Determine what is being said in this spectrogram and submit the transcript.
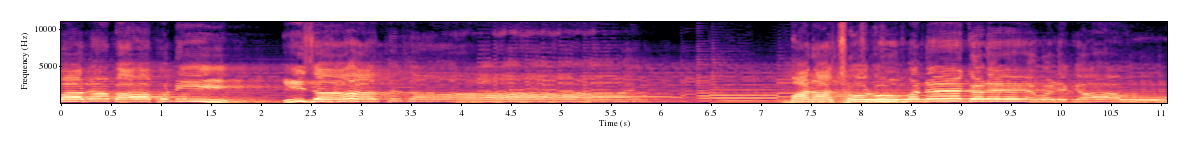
મારા બાપની ઈજત જાય. મારા છોરો મને ગળે વળગાવું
